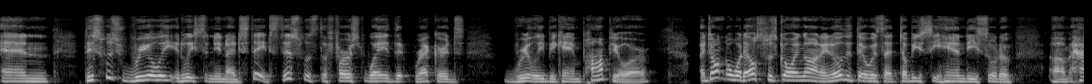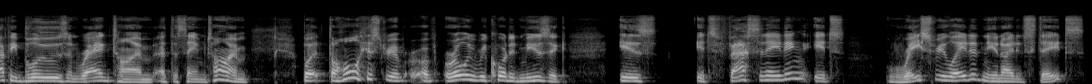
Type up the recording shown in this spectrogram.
And this was really, at least in the United States, this was the first way that records really became popular. I don't know what else was going on. I know that there was that W.C. Handy sort of um, happy blues and ragtime at the same time, but the whole history of, of early recorded music is it's fascinating. It's race related in the United States.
